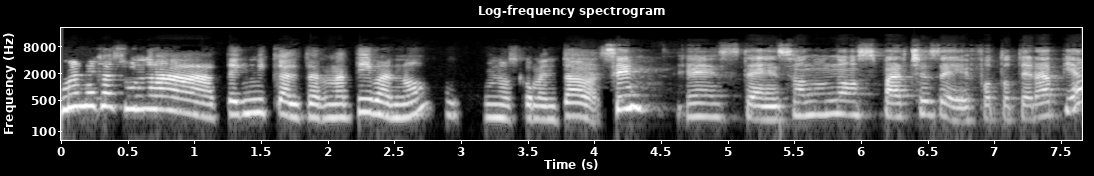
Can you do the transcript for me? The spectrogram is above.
manejas una técnica alternativa, ¿no? Nos comentabas. Sí, este, son unos parches de fototerapia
